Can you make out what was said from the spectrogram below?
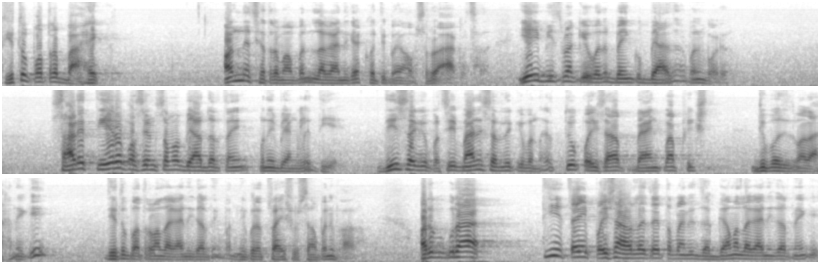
धितो पत्र बाहेक अन्य क्षेत्रमा पनि लगानीका कतिपय अवसरहरू आएको छ। यही बिचमा के हो भने ब्याङ्कको ब्याज दर पनि बढ्यो। साढे तेह्र पर्सेन्टसम्म ब्याज दर चाहिँ कुनै ब्याङ्कले दिए। दिइसकेपछि मानिसहरूले के भन्दाखेरि त्यो पैसा ब्याङ्कमा फिक्स डिपोजिटमा राख्ने कि धितो पत्रमा लगानी गर्ने भन्ने कुरा चोइस उसँग पनि भयो। अर्को कुरा ती चाहिँ पैसाहरूलाई चाहिँ तपाईँले जग्गामा लगानी गर्ने कि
